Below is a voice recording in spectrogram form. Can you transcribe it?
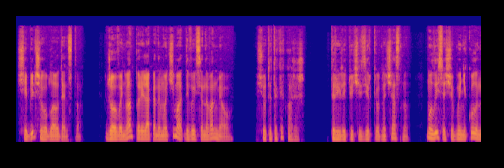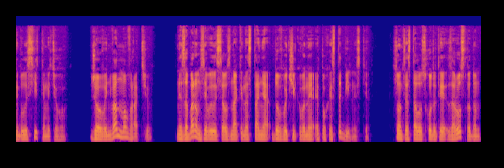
ще більшого благоденства. Джо Веньван переляканими очима дивився на Ван Мяо. Що ти таке кажеш? Три літючі зірки одночасно. Молися, щоб ми ніколи не були свідками цього. Джо Веньван мав рацію. Незабаром з'явилися ознаки настання довгоочікуваної епохи стабільності. Сонце стало сходити за розкладом,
